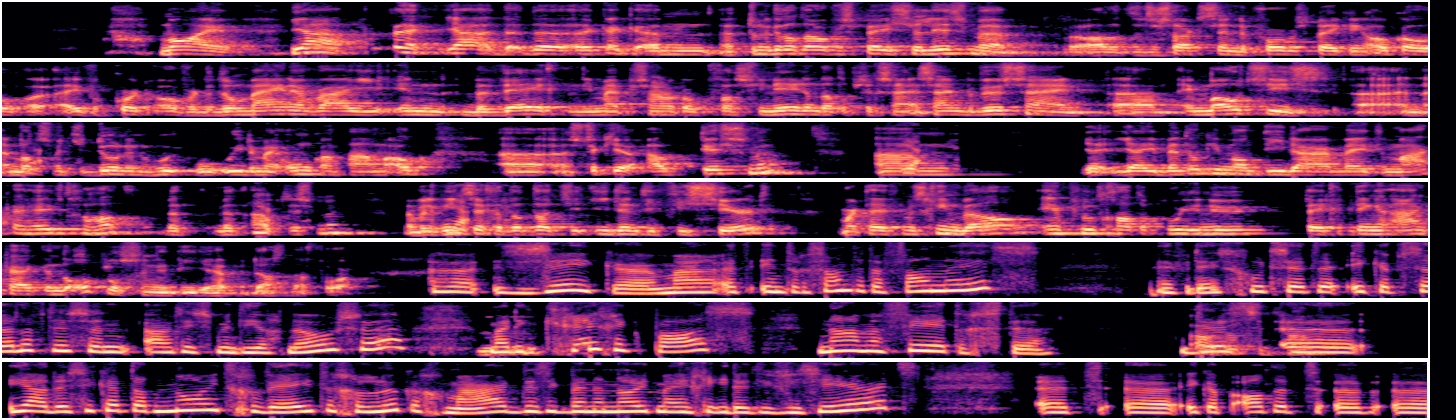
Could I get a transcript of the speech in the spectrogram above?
Mooi. Ja, perfect. Ja, de, de, kijk, um, toen ik het had over specialisme, we hadden het er straks in de voorbespreking ook al eh, even kort over de domeinen waar je in beweegt en die mij persoonlijk ook fascineren dat op zich zijn, zijn bewustzijn, uh, emoties uh, en, en, wat ze met je doen en hoe, hoe je ermee om kan gaan, maar ook uh, een stukje autisme. Um, ja. Ja, je bent ook iemand die daarmee te maken heeft gehad met, met ja. autisme. Dan wil ik niet ja. zeggen dat dat je identificeert, maar het heeft misschien wel invloed gehad op hoe je nu tegen dingen aankijkt en de oplossingen die je hebt bedacht daarvoor. Uh, zeker, maar het interessante daarvan is, even deze goed zetten, ik heb zelf dus een autisme diagnose, maar die kreeg ik pas na mijn veertigste. Oh, dus uh, ja, dus ik heb dat nooit geweten, gelukkig maar. Dus ik ben er nooit mee geïdentificeerd. Het, uh, ik heb altijd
